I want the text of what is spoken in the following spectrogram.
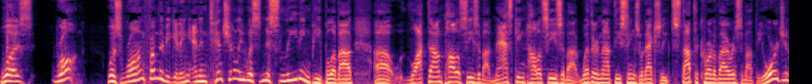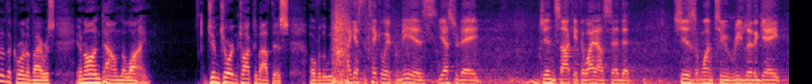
was wrong. Was wrong from the beginning and intentionally was misleading people about uh, lockdown policies, about masking policies, about whether or not these things would actually stop the coronavirus, about the origin of the coronavirus, and on down the line. Jim Jordan talked about this over the weekend. I guess the takeaway for me is yesterday, Jen Psaki at the White House said that she doesn't want to relitigate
